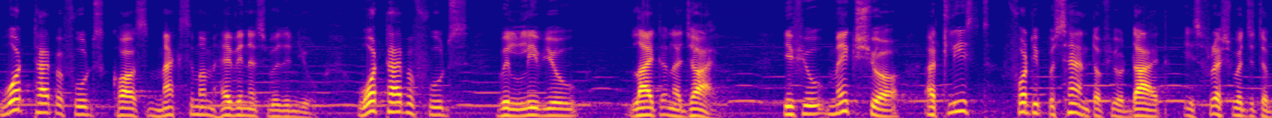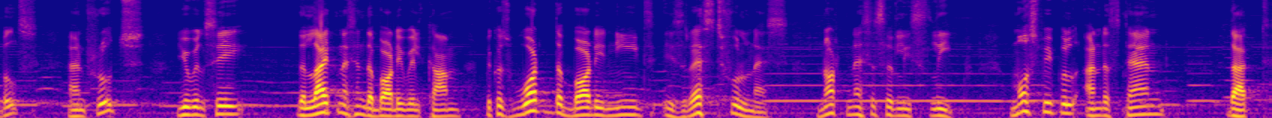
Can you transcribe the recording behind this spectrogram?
what type of foods cause maximum heaviness within you, what type of foods will leave you light and agile. If you make sure at least forty percent of your diet is fresh vegetables and fruits, you will see the lightness in the body will come because what the body needs is restfulness, not necessarily sleep. Most people understand that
